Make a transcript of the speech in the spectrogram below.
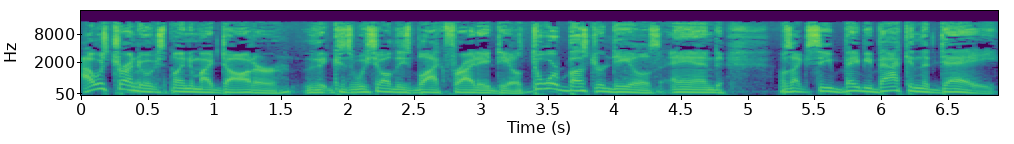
I was trying to explain to my daughter because we saw these Black Friday deals, doorbuster deals. And I was like, see, baby, back in the day,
